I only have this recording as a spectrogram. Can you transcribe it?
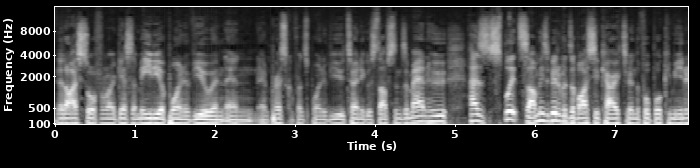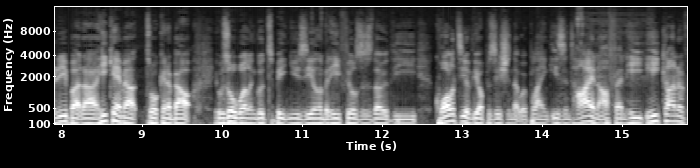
that I saw from I guess a media point of view and, and, and press conference point of view, Tony Gustafsson's a man who has split some. He's a bit of a divisive character in the football community, but uh, he came out talking about it was all well and good to beat New Zealand, but he feels as though the quality of the opposition that we're playing isn't high enough, and he he kind of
